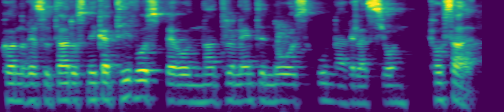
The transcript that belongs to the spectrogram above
con resultados negativos, pero naturalmente no es una relación causal.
